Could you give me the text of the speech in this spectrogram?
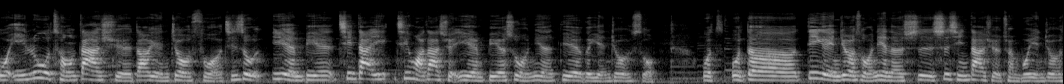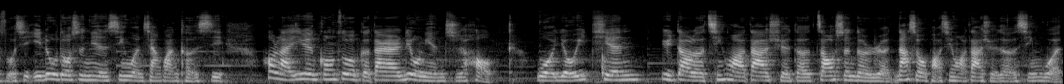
我一路从大学到研究所，其实我 EMBA 清大一清华大学 EMBA 是我念的第二个研究所。我我的第一个研究所念的是世新大学传播研究所，其实一路都是念新闻相关科系。后来医院工作个大概六年之后，我有一天遇到了清华大学的招生的人，那时候我跑清华大学的新闻，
